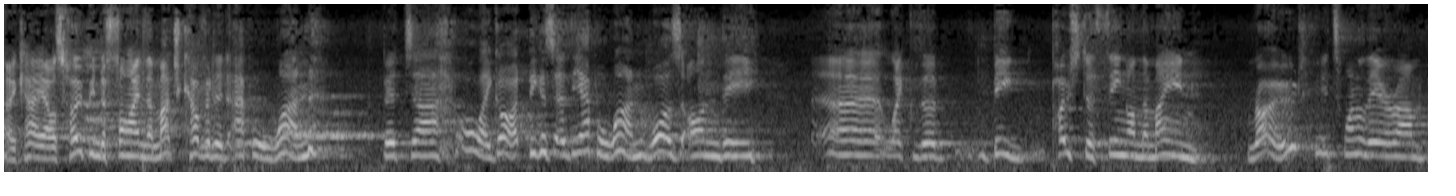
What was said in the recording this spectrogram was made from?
Okay, I was hoping to find the much coveted Apple One, but uh, all I got because the Apple One was on the uh, like the big poster thing on the main road. It's one of their um,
